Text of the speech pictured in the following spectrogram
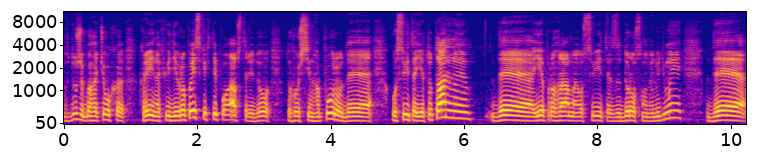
в дуже багатьох країнах від європейських, типу Австрії, до того ж Сінгапуру, де освіта є тотальною. Де є програми освіти з дорослими людьми, де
